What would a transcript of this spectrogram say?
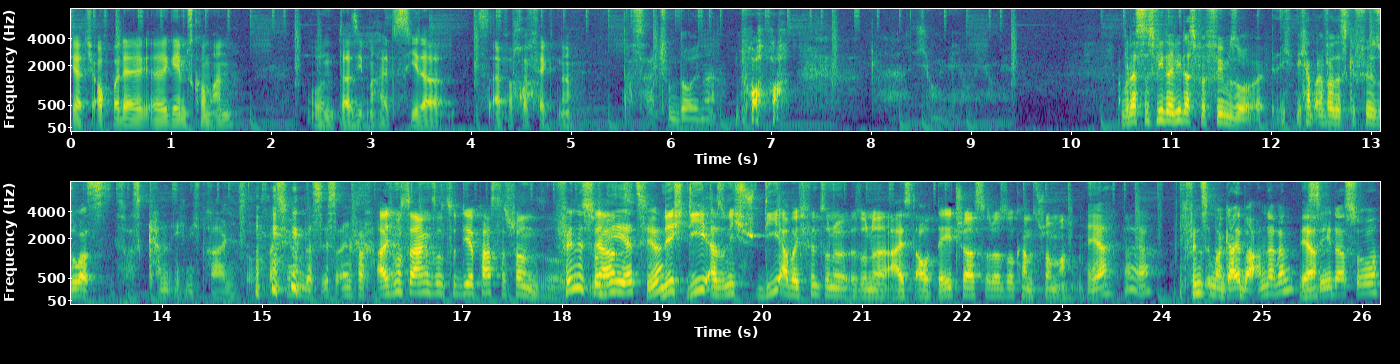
Die hatte ich auch bei der äh, Gamescom an. Und da sieht man halt, dass jeder ist einfach perfekt. Ne? Das ist halt schon doll, ne? Boah. Aber das ist wieder wie das Parfüm so. Ich, ich habe einfach das Gefühl, sowas, sowas kann ich nicht tragen. So. Weißt du, das ist einfach. Aber ich muss sagen, so zu dir passt das schon. So. Findest du die jetzt hier? Nicht die, also nicht die, aber ich finde so eine, so eine Iced Out Datejust oder so kann es schon machen. Ja? Ja, ja. Ich finde es immer geil bei anderen. Ja. Ich sehe das so.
